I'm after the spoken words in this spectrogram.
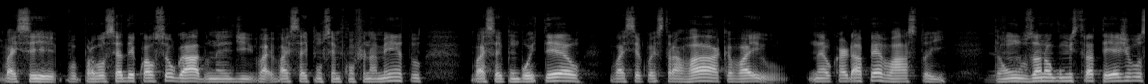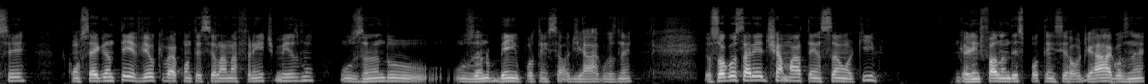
vai ser para você adequar o seu gado né de vai, vai sair para um semi confinamento vai sair para um boitel vai sequestrar a vaca vai né o cardápio é vasto aí então usando alguma estratégia você consegue antever o que vai acontecer lá na frente mesmo usando usando bem o potencial de águas né eu só gostaria de chamar a atenção aqui, que a gente falando desse potencial de águas, né?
